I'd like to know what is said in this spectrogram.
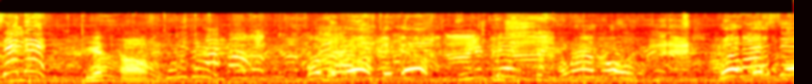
Send it. Yeah. Oh. Go, take off. Take off. Do your thing. Around the hole. Go, go, go.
